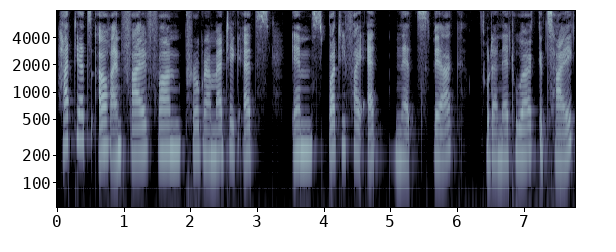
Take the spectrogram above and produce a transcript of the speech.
hat jetzt auch ein Fall von Programmatic Ads im Spotify Ad Netzwerk oder Network gezeigt.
